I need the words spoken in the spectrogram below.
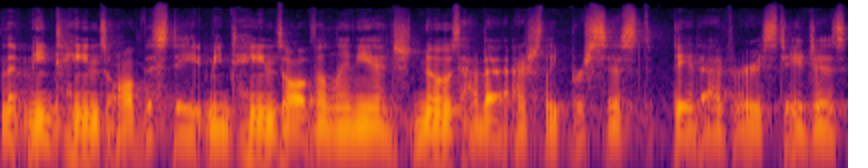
that maintains all of the state, maintains all of the lineage, knows how to actually persist data at various stages.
